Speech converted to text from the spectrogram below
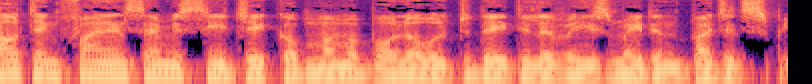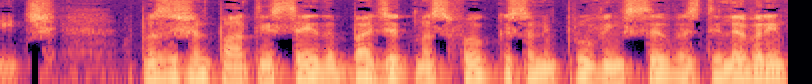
Gauteng Finance MEC Jacob Mamabolo will today deliver his maiden budget speech. Opposition parties say the budget must focus on improving service delivery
